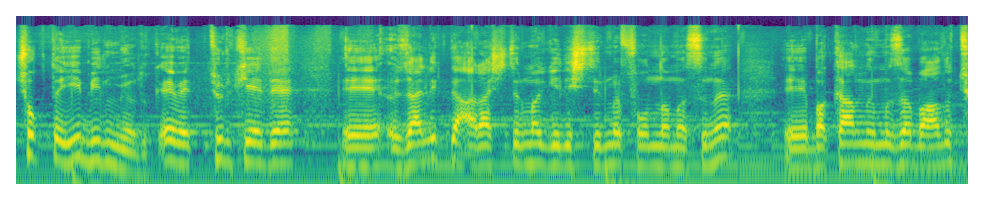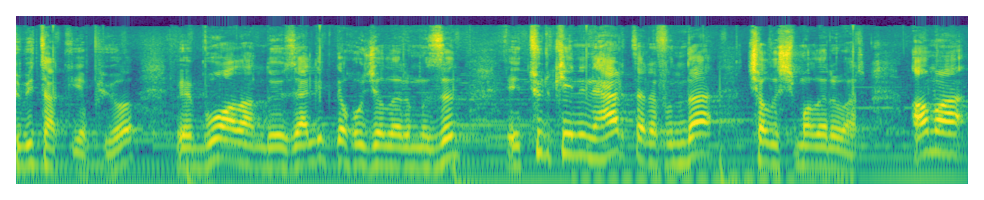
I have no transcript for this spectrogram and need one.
çok da iyi bilmiyorduk. Evet Türkiye'de e, özellikle araştırma geliştirme fonlamasını e, bakanlığımıza bağlı TÜBİTAK yapıyor ve bu alanda özellikle hocalarımızın e, Türkiye'nin her tarafında çalışmaları var. Ama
